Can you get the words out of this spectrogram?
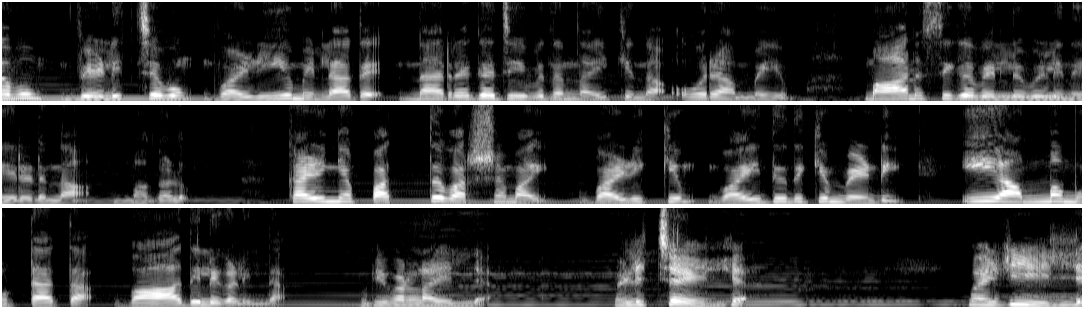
വെള്ളവും വെളിച്ചവും വഴിയുമില്ലാതെ നരക ജീവിതം നയിക്കുന്ന ഒരമ്മയും മാനസിക വെല്ലുവിളി നേരിടുന്ന മകളും. കഴിഞ്ഞ പത്ത് വർഷമായി വഴിക്കും വൈദ്യുതിക്കും വേണ്ടി ഈ അമ്മ മുട്ടാത്ത വാതിലുകളില്ല. കുടിവെള്ളമില്ല വെളിച്ചമില്ല വഴിയില്ല.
